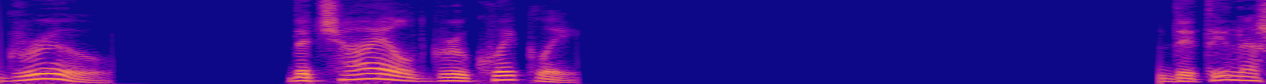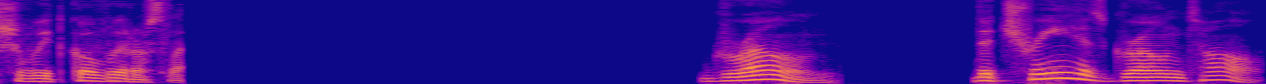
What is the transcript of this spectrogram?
Grew. The child grew quickly. Дитина швидко виросла. Grown. The tree has grown tall.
